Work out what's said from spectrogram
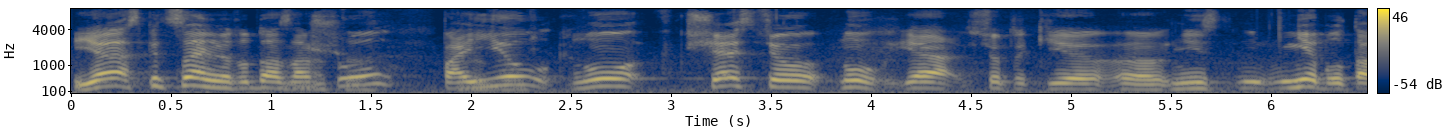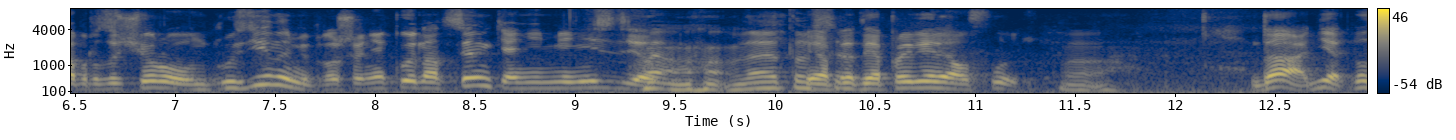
Я специально туда зашел, поел, но, к счастью, ну, я все-таки э, не, не был там разочарован грузинами, потому что никакой наценки они мне не сделали. Я, все... я проверял случай. А. Да, нет, ну,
